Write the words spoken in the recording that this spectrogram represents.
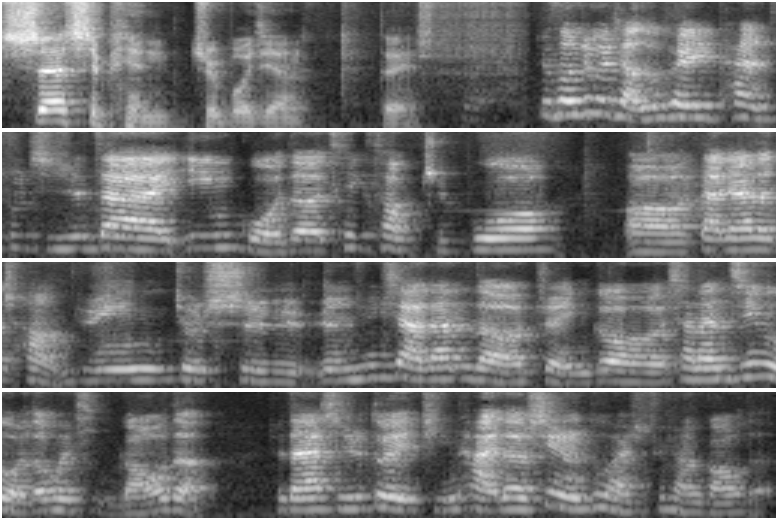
奢侈品直播间。对，就从这个角度可以看出，其实，在英国的 TikTok 直播，呃，大家的场均就是人均下单的整一个下单金额都会挺高的。就大家其实对平台的信任度还是非常高的。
